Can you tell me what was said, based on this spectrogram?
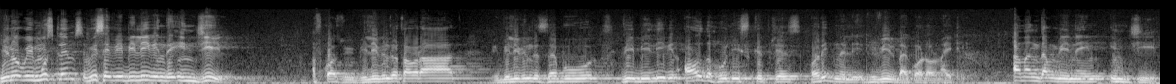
You know, we Muslims, we say we believe in the Injil. Of course, we believe in the Torah, we believe in the Zabur, we believe in all the holy scriptures originally revealed by God Almighty. Among them we name Injil.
